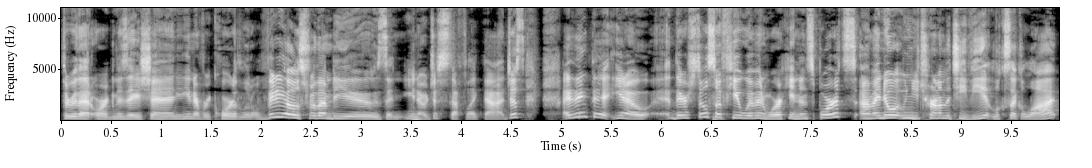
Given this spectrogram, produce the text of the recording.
through that organization. You know, recorded little videos for them to use and, you know, just stuff like that. Just I think that, you know, there's still so few women working in sports. Um, I know when you turn on the TV, it looks like a lot,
